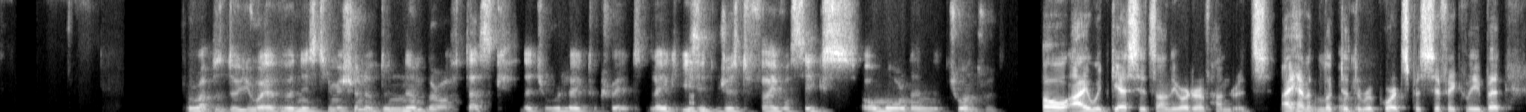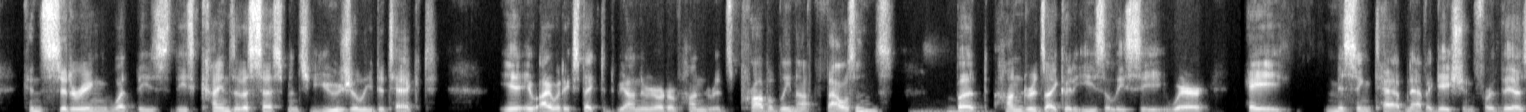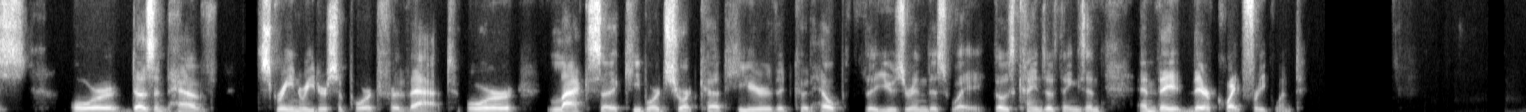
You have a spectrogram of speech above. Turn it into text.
Perhaps do you have an estimation of the number of tasks that you would like to create? Like, is it just five or six or more than 200? Oh, I would guess it's on the order of hundreds. I haven't looked okay. at the report specifically, but considering what these these kinds of assessments usually detect, it, it, I would expect it to be on the order of hundreds, probably not thousands, but hundreds I could easily see where, hey, missing tab navigation for this, or doesn't have screen reader support for that, or lacks a keyboard shortcut here that could help the user in this way, those kinds of things. And, and they, they're quite frequent.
